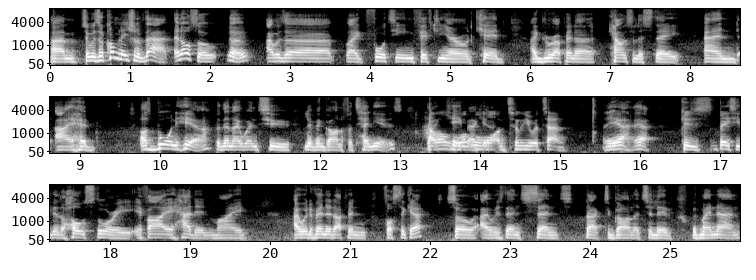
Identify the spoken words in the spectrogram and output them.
Um, so it was a combination of that, and also, no, I was a like 14, 15 year old kid. I grew up in a council estate, and I had I was born here, but then I went to live in Ghana for ten years. How I old came what, back what, until you were 10? Yeah, yeah. Because basically, there's a whole story. If I hadn't, my, I would have ended up in foster care. So I was then sent back to Ghana to live with my nan.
